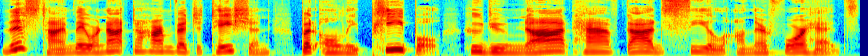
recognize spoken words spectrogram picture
This time they were not to harm vegetation, but only people who do not have God's seal on their foreheads.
